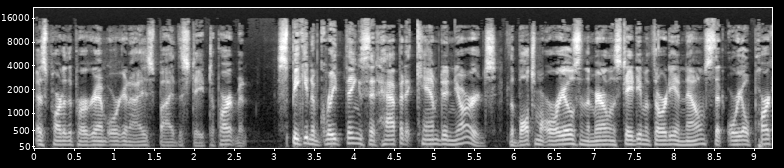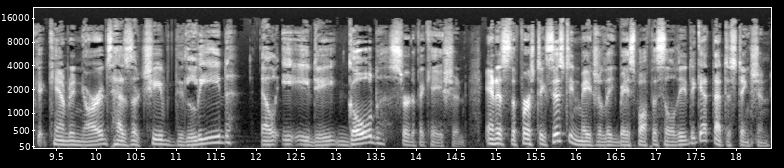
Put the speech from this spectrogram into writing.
as part of the program organized by the State Department. Speaking of great things that happen at Camden Yards, the Baltimore Orioles and the Maryland Stadium Authority announced that Oriole Park at Camden Yards has achieved the LEED LEED Gold certification, and it's the first existing Major League Baseball facility to get that distinction.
